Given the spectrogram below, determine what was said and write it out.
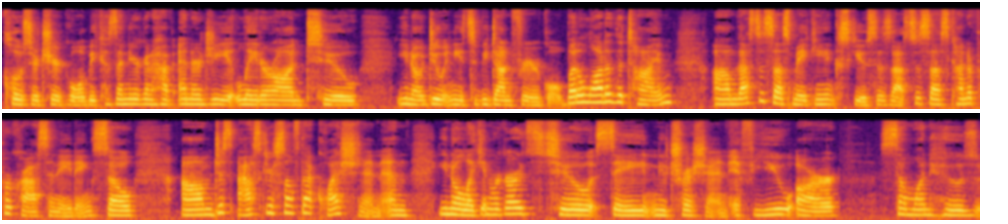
closer to your goal because then you're going to have energy later on to you know do what needs to be done for your goal but a lot of the time um, that's just us making excuses that's just us kind of procrastinating so um, just ask yourself that question. And, you know, like in regards to, say, nutrition, if you are someone who's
